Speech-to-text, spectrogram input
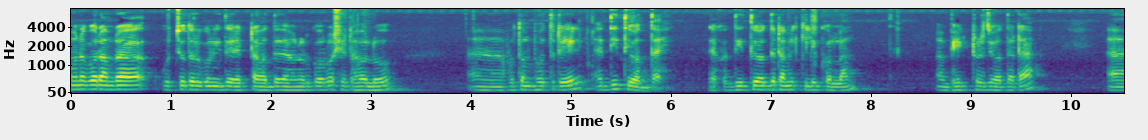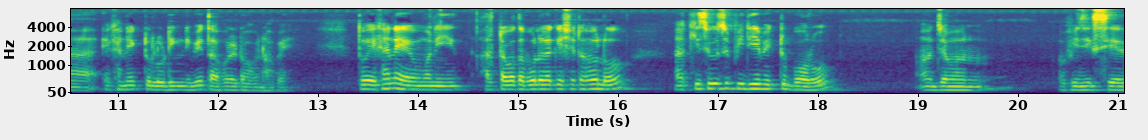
মনে করো আমরা উচ্চতর গণিতের একটা অধ্যায় ডাউনলোড করব, সেটা হলো প্রথম পত্রের দ্বিতীয় অধ্যায়। দেখো, দ্বিতীয় অধ্যায়টা আমি ক্লিক করলাম ভেক্টর যে অধ্যায়টা এখানে একটু লোডিং নিবে, তারপরে এটা ওপেন হবে। তো এখানে মানে আরেকটা কথা বলে রাখি, সেটা হলো কিছু কিছু পিডিএফ একটু বড় যেমন ফিজিক্সের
